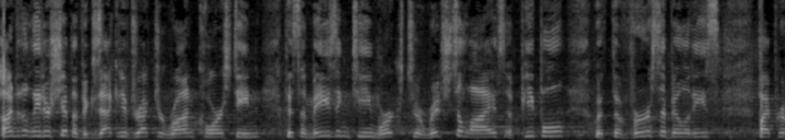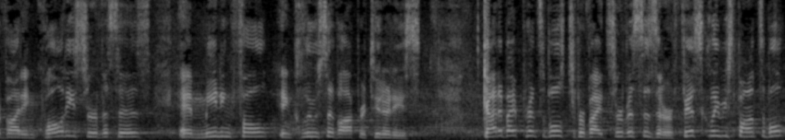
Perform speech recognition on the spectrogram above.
Under the leadership of Executive Director Ron Korstein, this amazing team works to enrich the lives of people with diverse abilities by providing quality services and meaningful, inclusive opportunities. Guided by principles to provide services that are fiscally responsible,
